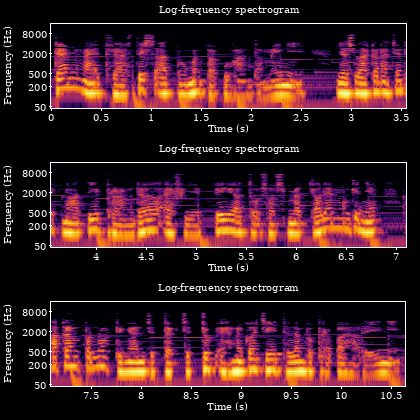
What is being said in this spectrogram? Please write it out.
Dan naik drastis saat momen baku hantam ini. Ya silahkan aja nikmati beranda, FYP, atau sosmed kalian mungkin ya. Akan penuh dengan jedak-jeduk Ehnekoji dalam beberapa hari ini.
